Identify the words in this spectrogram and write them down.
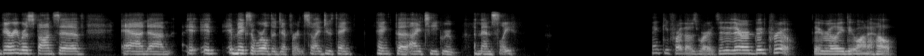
very responsive and um, it, it it makes a world of difference so i do thank thank the IT group immensely. Thank you for those words. They- They're a good crew. They really do want to help.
